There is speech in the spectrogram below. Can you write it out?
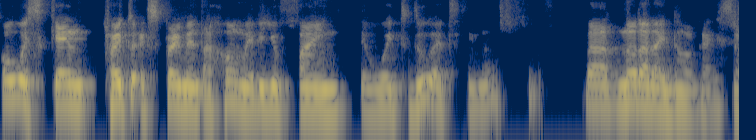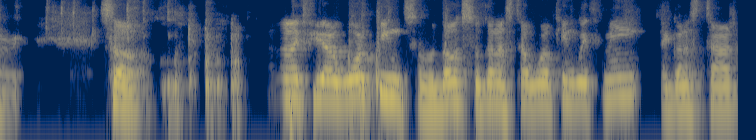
always can try to experiment at home. Maybe you find the way to do it. You know, but not that I know, guys. Sorry. So I don't know if you are working. So those who are gonna start working with me, I'm gonna start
